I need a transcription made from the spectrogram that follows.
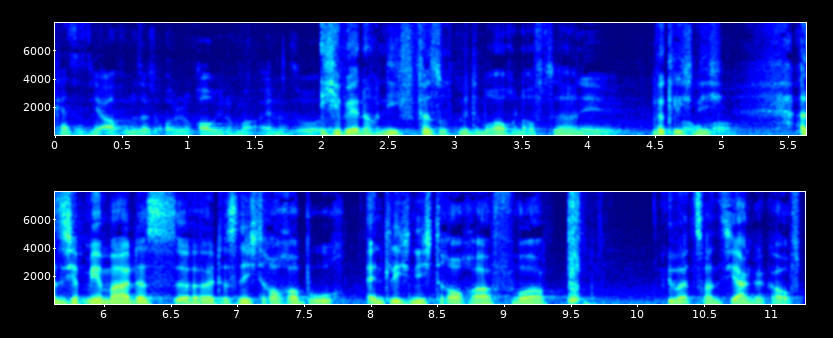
kennst du das nicht auch, wenn du sagst, oh, dann rauche ich noch mal einen und so. Ich habe ja noch nie versucht, mit dem Rauchen aufzuhören. Nee, Wirklich nicht. auch? Also ich habe mir mal das, äh, das Nichtraucherbuch, Endlich Nichtraucher, vor über 20 Jahren gekauft.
